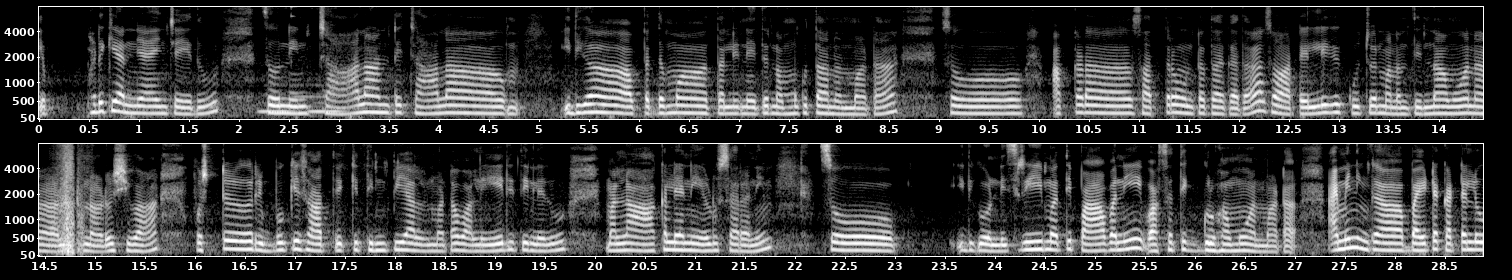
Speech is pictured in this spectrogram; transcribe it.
ఎప్పటికీ అన్యాయం చేయదు. సో నేను చాలా అంటే చాలా ఇదిగా పెద్దమ్మ తల్లిని అయితే నమ్ముకుతానమాట సో అక్కడ సత్రం ఉంటుందా కదా సో అటు వెళ్ళి కూర్చొని మనం తిందాము అని అంటున్నాడు శివ. ఫస్ట్ రిబ్బుకి సాత్విక్కి తినిపించాలన్నమాట వాళ్ళు ఏది తినలేదు. మళ్ళీ ఆకలి అని ఏడుస్తారని. సో ఇదిగోండి శ్రీమతి పావని వసతి గృహము అనమాట ఐ మీన్ ఇంకా బయట కట్టెలు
